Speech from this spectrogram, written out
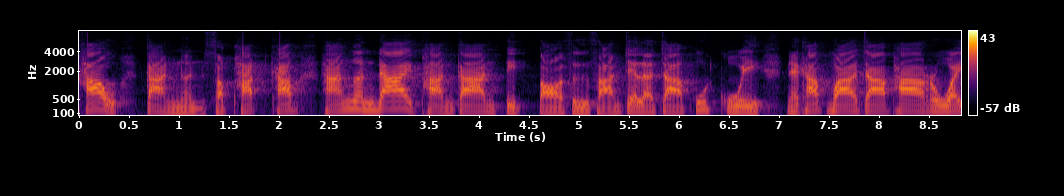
เข้า การเงินสะพัดครับ หาเงินได้ผ่านการติดต่อสื่อสารเจรจาพูดคุยนะครับ วาจาพารวย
